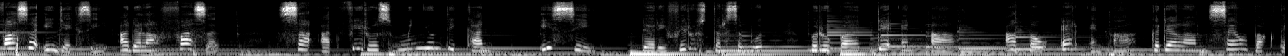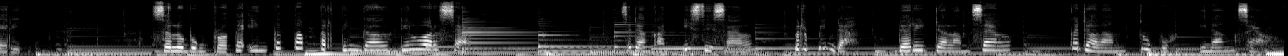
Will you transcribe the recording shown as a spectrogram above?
Fase injeksi adalah fase saat virus menyuntikkan isi dari virus tersebut berupa DNA atau RNA ke dalam sel bakteri. Selubung protein tetap tertinggal di luar sel, sedangkan isi sel berpindah dari dalam sel ke dalam tubuh inang sel.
